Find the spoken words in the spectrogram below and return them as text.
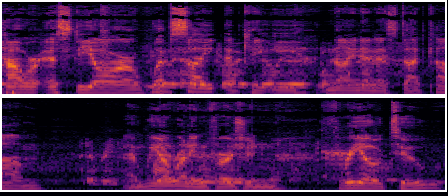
Power SDR website at ke9ns.com and we are running version 302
